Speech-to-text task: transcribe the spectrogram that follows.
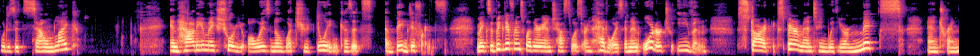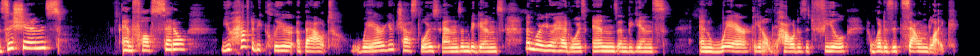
What does it sound like? And how do you make sure you always know what you're doing? Because it's a big difference. It makes a big difference whether you're in chest voice or in head voice. And in order to even start experimenting with your mix and transitions and falsetto, you have to be clear about where your chest voice ends and begins and where your head voice ends and begins and where, you know, how does it feel? What does it sound like?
